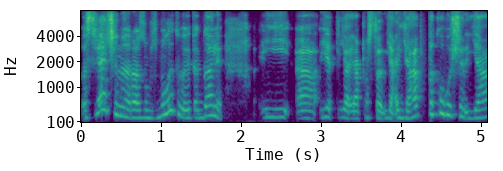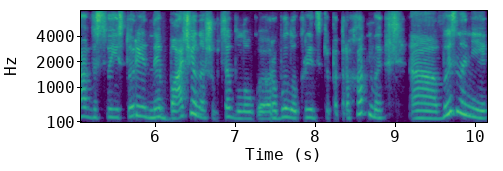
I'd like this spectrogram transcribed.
освячена разом з молитвою і так далі. І е, я, я, я просто я, я такого ще я в своїй історії не бачила, щоб це було робило український патрохат. Ми е, визнані,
